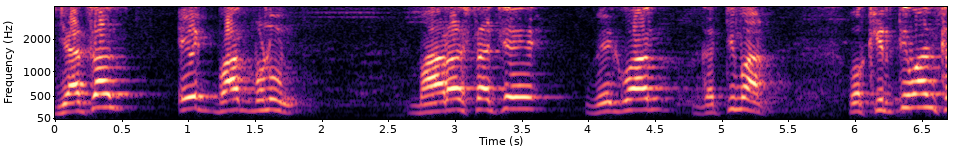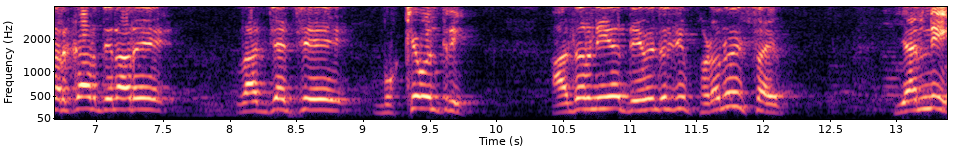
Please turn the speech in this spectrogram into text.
याचाच एक भाग म्हणून महाराष्ट्राचे वेगवान गतिमान व कीर्तिमान सरकार देणारे राज्याचे मुख्यमंत्री आदरणीय देवेंद्रजी फडणवीस साहेब यांनी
